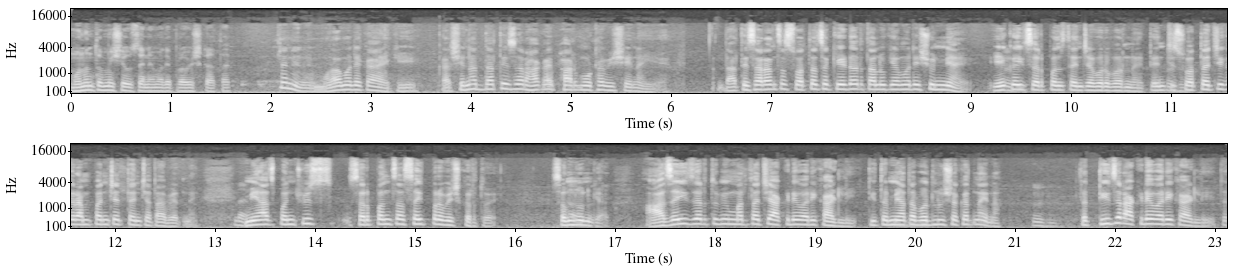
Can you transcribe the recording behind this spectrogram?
म्हणून तुम्ही शिवसेनेमध्ये प्रवेश करतात? नाही नाही नाही. मुळामध्ये काय आहे की काशीनाथ दाते सर हा काय फार मोठा विषय नाही आहे. दाते सरांचं स्वतःचं केडर तालुक्यामध्ये शून्य आहे. एकही सरपंच त्यांच्याबरोबर नाही. त्यांची स्वतःची ग्रामपंचायत त्यांच्या ताब्यात नाही. मी आज पंचवीस सरपंचासहित प्रवेश करतोय. समजून घ्या. आजही जर तुम्ही मताची आकडेवारी काढली ती तर मी आता बदलू शकत नाही ना. तर ती जर आकडेवारी काढली तर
